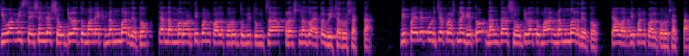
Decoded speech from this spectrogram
किंवा मी सेशनच्या शेवटीला तुम्हाला एक नंबर देतो. त्या नंबरवरती पण कॉल करून तुम्ही तुमचा प्रश्न जो आहे तो विचारू शकता. मी पहिले पुढचे प्रश्न घेतो नंतर शेवटीला तुम्हाला नंबर देतो. त्यावरती पण कॉल करू शकता.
